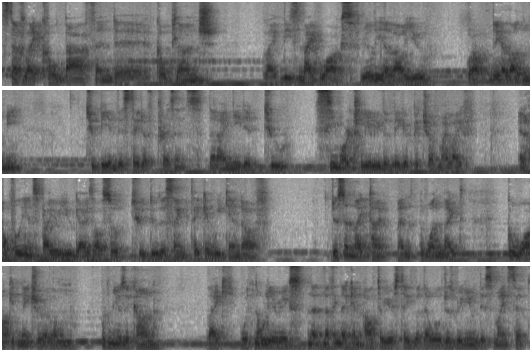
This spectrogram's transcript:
Stuff like cold bath and uh, cold plunge, like these night walks, really allow you, well, they allowed me to be in this state of presence that I needed to see more clearly the bigger picture of my life. And hopefully inspire you guys also to do the same. Take a weekend off, just a night time and one night, go walk in nature alone. Put music on, like with no lyrics, nothing that can alter your state, but that will just bring you in this mindset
